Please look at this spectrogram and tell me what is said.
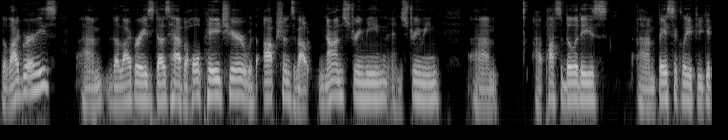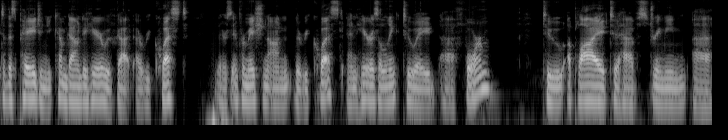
the libraries. Um, the libraries does have a whole page here with options about non-streaming and streaming um, uh, possibilities. Um, basically, if you get to this page and you come down to here, we've got a request. There's information on the request, and here is a link to a uh, form to apply to have streaming uh,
